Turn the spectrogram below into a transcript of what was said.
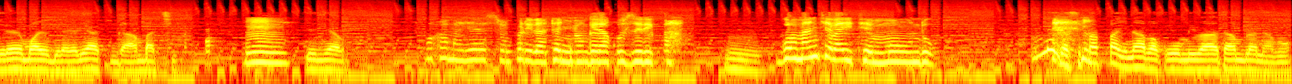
era we mwayogera yali akugamba ki? Mm. yenyabo mukama yesu mpulira ate nnyongera kuzirika. Mm. gw'omanyi kye bayita emmundu? Nga si papa alina abakuumi batambula nabo.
